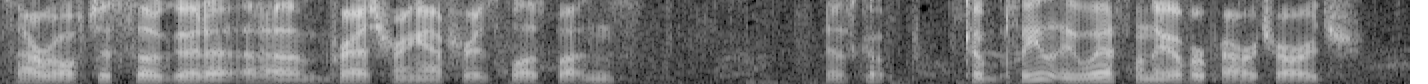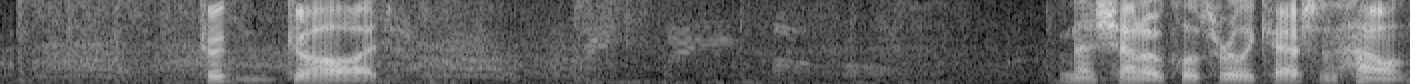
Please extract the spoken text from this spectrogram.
Cyrolf just so good at uh, pressuring after his plus buttons. Just go completely whiff on the overpower charge. Good god. And that Shadow Eclipse really cashes out.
